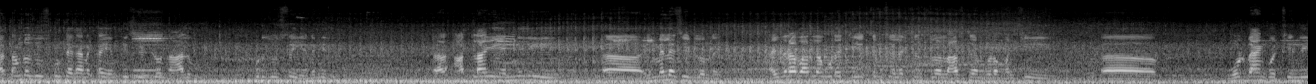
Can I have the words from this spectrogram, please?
గతంలో చూసుకుంటే కనుక ఎంపీ సీట్లు నాలుగు ఇప్పుడు చూస్తే ఎనిమిది. అట్లాగే ఎనిమిది ఎమ్మెల్యే సీట్లు ఉన్నాయి. హైదరాబాద్లో కూడా జిహెచ్ఎంసీ ఎలక్షన్స్లో లాస్ట్ టైం కూడా మంచి ఓట్ బ్యాంక్ వచ్చింది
